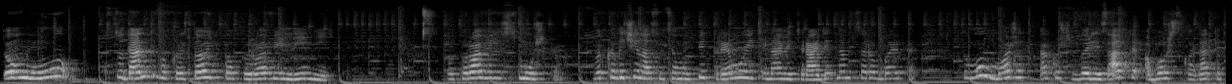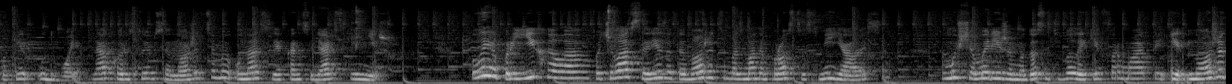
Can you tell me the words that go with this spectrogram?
Тому студенти використовують паперові лінійки, паперові смужки. Викладачі нас у цьому підтримують і навіть радять нам це робити. Тому можете також вирізати або ж складати папір удвоє. Не користуємося ножицями, у нас є канцелярський ніж. Коли я приїхала, почала все різати ножицями, з мене просто сміялися, тому що ми ріжемо досить великі формати, і ножик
